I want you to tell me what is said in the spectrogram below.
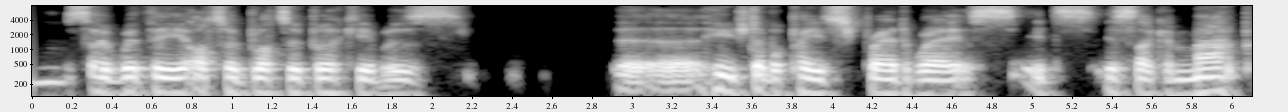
Mm. So with the Otto Blotter book, it was a huge double page spread where it's it's it's like a map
